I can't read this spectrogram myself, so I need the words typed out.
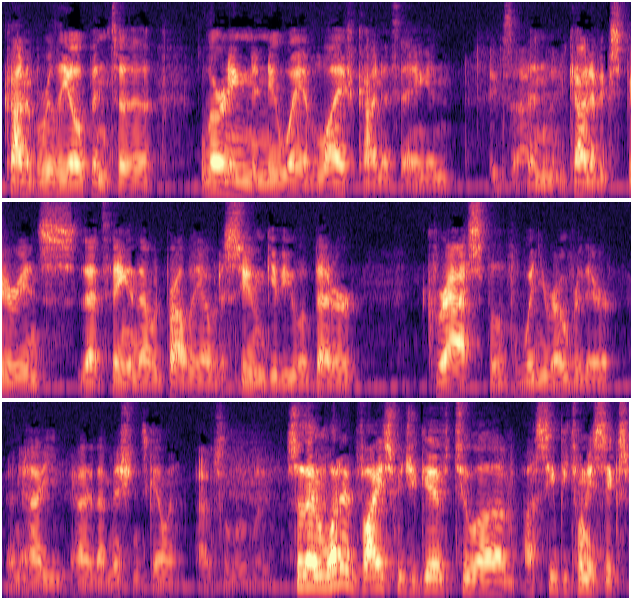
kind of really open to learning a new way of life, kind of thing, and exactly. and kind of experience that thing, and that would probably I would assume give you a better grasp of when you're over there and how you how that mission's going. Absolutely. So then, what advice would you give to a, a CP26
